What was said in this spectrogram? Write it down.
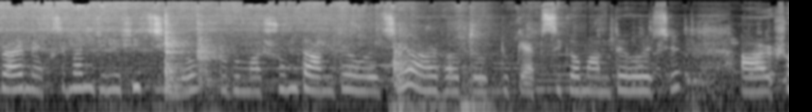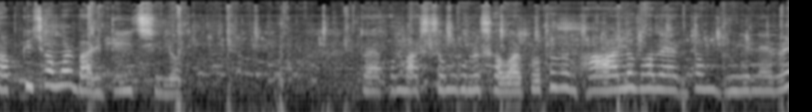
প্রায় ম্যাক্সিমাম জিনিসই ছিল, শুধু মাশরুমটা আনতে হয়েছে আর হয়তো একটু ক্যাপসিকাম আনতে হয়েছে, আর সব কিছু আমার বাড়িতেই ছিল। তো এখন মাশরুমগুলো সবার প্রথমে ভালোভাবে একদম ধুয়ে নেবে।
